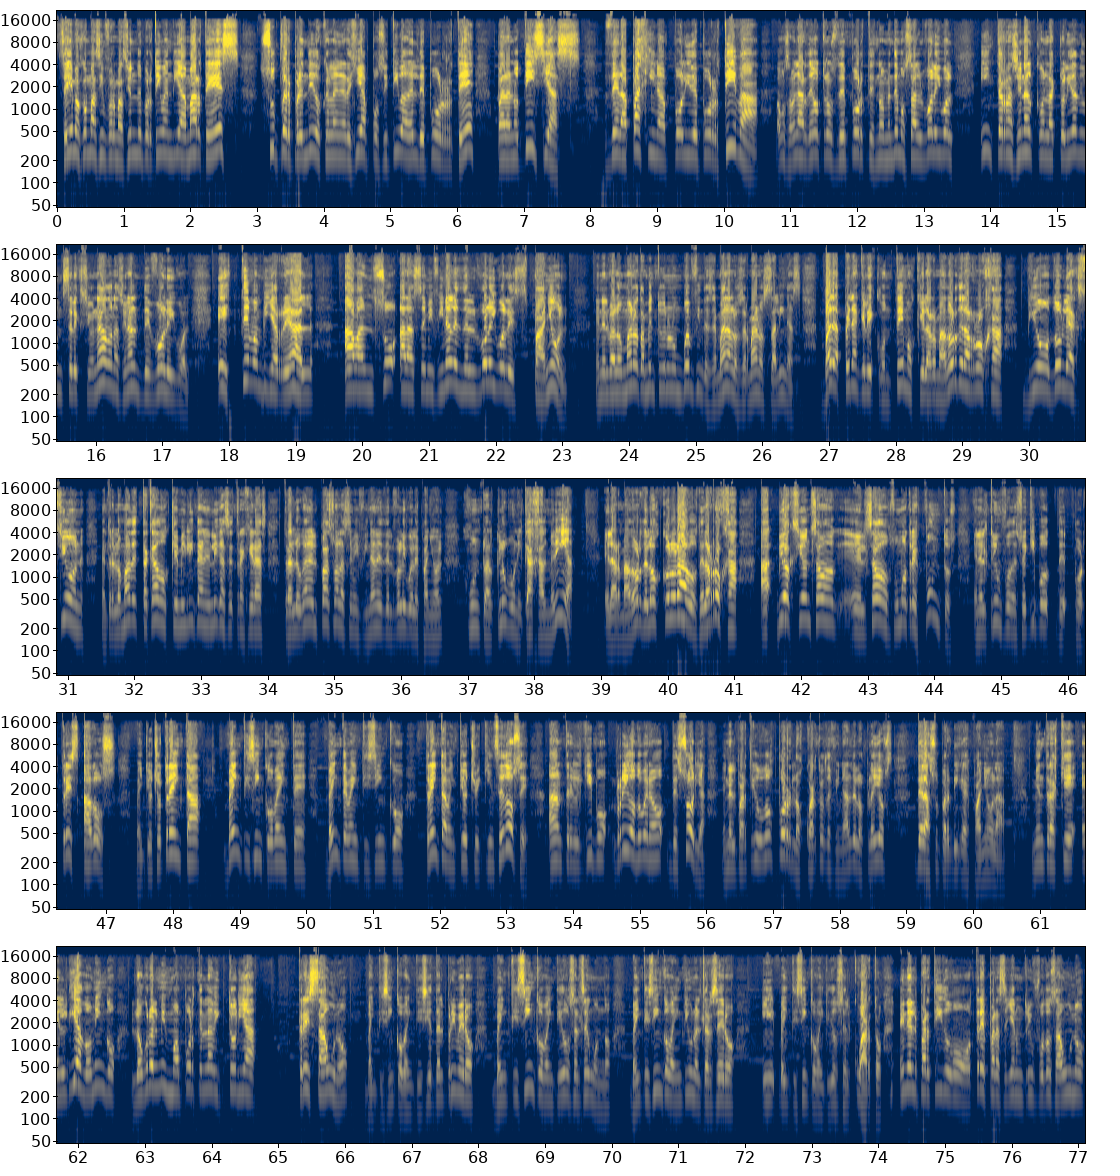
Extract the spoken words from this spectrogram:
Seguimos con más información deportiva en día martes. Super prendidos con la energía positiva del deporte para noticias de la página polideportiva. Vamos a hablar de otros deportes. Nos metemos al voleibol internacional con la actualidad de un seleccionado nacional de voleibol. Esteban Villarreal avanzó a las semifinales del voleibol español. En el balonmano también tuvieron un buen fin de semana los hermanos Salinas. Vale la pena que le contemos que el armador de la Roja vio doble acción entre los más destacados que militan en ligas extranjeras tras lograr el paso a las semifinales del voleibol español junto al Club Unicaja Almería. El armador de los Colorados de la Roja ah, vio acción sábado, el sábado sumó 3 puntos en el triunfo de su equipo por 3 a 2, 28-30, 25-20, 20-25, 30-28 y 15-12 ante el equipo Río Número de Soria en el partido 2 por los cuartos de final de los playoffs de la Superliga Española. Mientras que el día domingo logró el mismo aporte en la victoria 3 a 1 25-27 el primero, 25-22 el segundo, 25-21 el tercero y 25-22 el cuarto. En el partido 3 para sellar un triunfo 2 a 1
